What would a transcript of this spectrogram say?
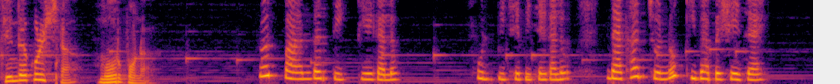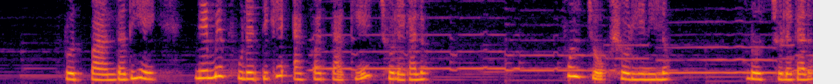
চিন্তা করিস না মরবো না। রোদ বারান্দার দিক দিয়ে গেল ফুল পিছে পিছে গেল দেখার জন্য কীভাবে সে যায়। রোদ বারান্দা দিয়ে নেমে ফুলের দিকে একবার তাকিয়ে চলে গেল। ফুল চোখ সরিয়ে নিল। রোদ চলে গেল।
